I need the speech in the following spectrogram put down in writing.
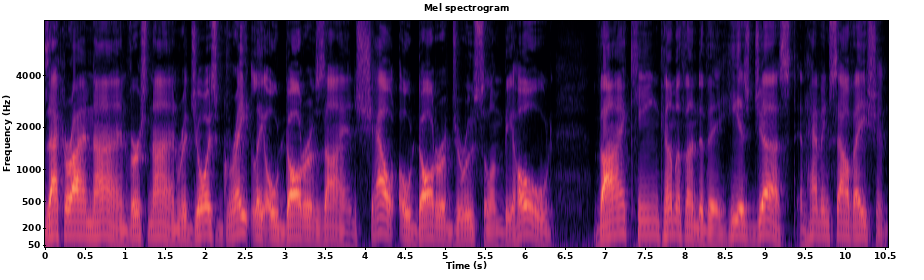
Zechariah 9, verse 9 Rejoice greatly, O daughter of Zion. Shout, O daughter of Jerusalem. Behold, thy king cometh unto thee. He is just and having salvation,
